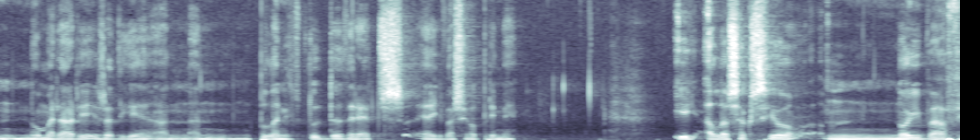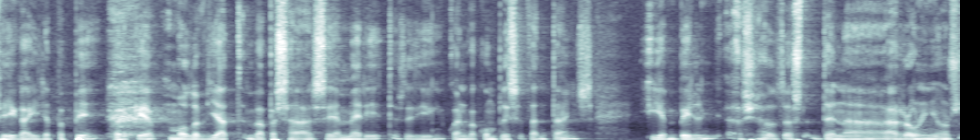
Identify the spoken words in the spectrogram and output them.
numerari, és a dir, en, en plenitud de drets, ell va ser el primer. I a la secció mm, no hi va fer gaire paper perquè molt aviat va passar a ser emèrit, és a dir, quan va complir 70 anys, i amb ell això d'anar a reunions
